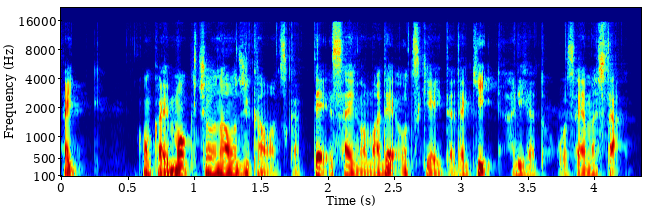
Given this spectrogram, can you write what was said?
はい。今回も貴重なお時間を使って最後までお付き合いいただきありがとうございました。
